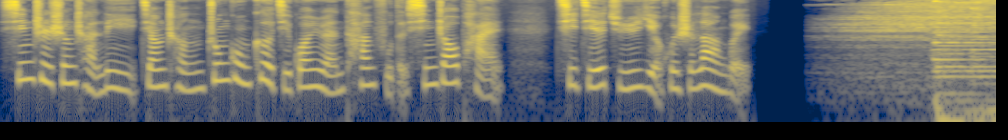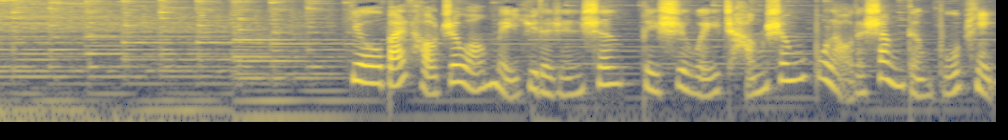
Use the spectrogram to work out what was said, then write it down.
心智生产力将成中共各级官员贪腐的新招牌，其结局也会是烂尾。有“百草之王”美誉的人参，被视为长生不老的上等补品。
